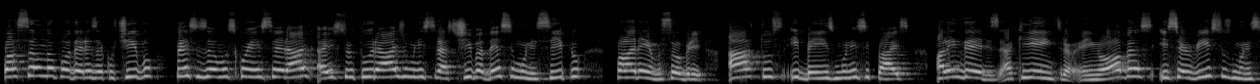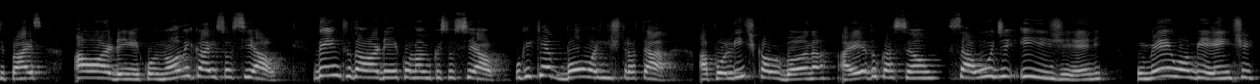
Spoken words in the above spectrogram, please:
passando ao poder executivo, precisamos conhecer a, estrutura administrativa desse município. Falaremos sobre atos e bens municipais. Além deles, aqui entra em obras e serviços municipais a ordem econômica e social. Dentro da ordem econômica e social, o que, que é bom a gente tratar? A política urbana, a educação, saúde e higiene, o meio ambiente,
